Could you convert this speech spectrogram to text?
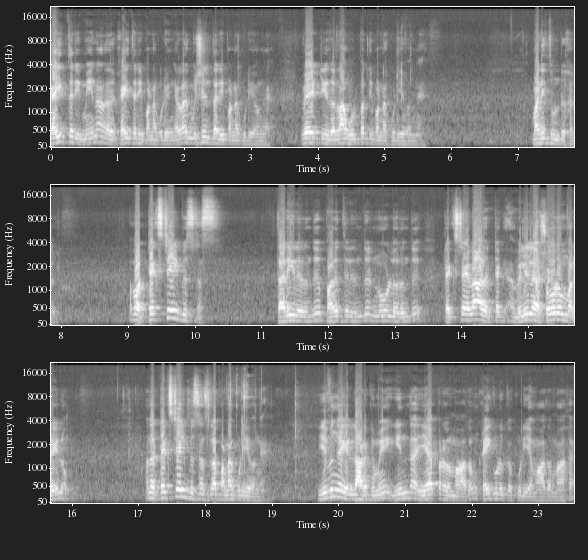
கைத்தறி மெயினாக அந்த கைத்தறி பண்ணக்கூடியவங்க எல்லாம் மிஷின் தறி பண்ணக்கூடியவங்க வேட்டி இதெல்லாம் உற்பத்தி பண்ணக்கூடியவங்க. மடித்துண்டுகள். அப்போ டெக்ஸ்டைல் பிஸ்னஸ் தறியிலிருந்து பருத்திலிருந்து நூலிருந்து டெக்ஸ்டைலாக அது டெக் வெளியில் ஷோரூம் வரையிலும் அந்த டெக்ஸ்டைல் பிஸ்னஸ்லாம் பண்ணக்கூடியவங்க. இவங்க எல்லாருக்குமே இந்த ஏப்ரல் மாதம் கை கொடுக்கக்கூடிய மாதமாக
